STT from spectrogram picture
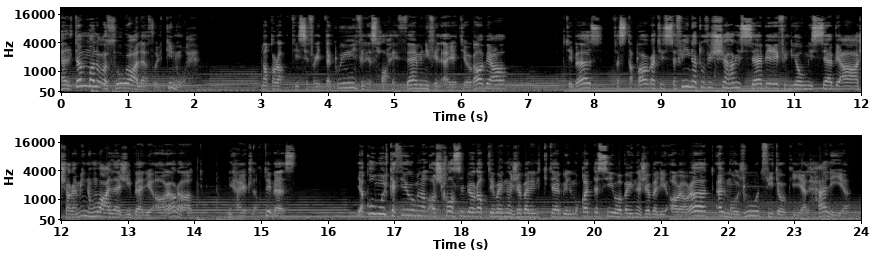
هل تم العثور على فلك نوح؟ نقرأ في سفر التكوين في الإصحاح الثامن في الآية الرابعة. اقتباس فاستقرت السفينة في الشهر السابع في اليوم السابع عشر منه على جبال آرارات. نهاية الاقتباس. يقوم الكثير من الأشخاص بالربط بين جبل الكتاب المقدس وبين جبل أرارات الموجود في تركيا الحالية.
